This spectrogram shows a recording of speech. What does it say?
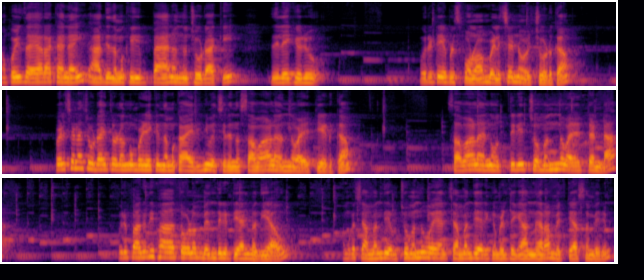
അപ്പോൾ ഇത് തയ്യാറാക്കാനായി ആദ്യം നമുക്ക് ഈ പാൻ ഒന്ന് ചൂടാക്കി ഇതിലേക്കൊരു ഒരു ടേബിൾ സ്പൂണോളം വെളിച്ചെണ്ണ ഒഴിച്ചു കൊടുക്കാം. വെളിച്ചെണ്ണ ചൂടായി തുടങ്ങുമ്പോഴേക്കും നമുക്ക് അരിഞ്ഞു വെച്ചിരുന്ന സവാള ഒന്ന് വഴറ്റിയെടുക്കാം. സവാള അങ്ങ് ഒത്തിരി ചുമന്ന് വഴറ്റണ്ട. ഒരു പകുതി ഭാഗത്തോളം വെന്ത് കിട്ടിയാൽ മതിയാവും. നമുക്ക് ചമ്മന്തി ചുമന്ന് പോയാൽ ചമ്മന്തി അരയ്ക്കുമ്പോഴത്തേക്ക് ആ നിറം വ്യത്യാസം വരും.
